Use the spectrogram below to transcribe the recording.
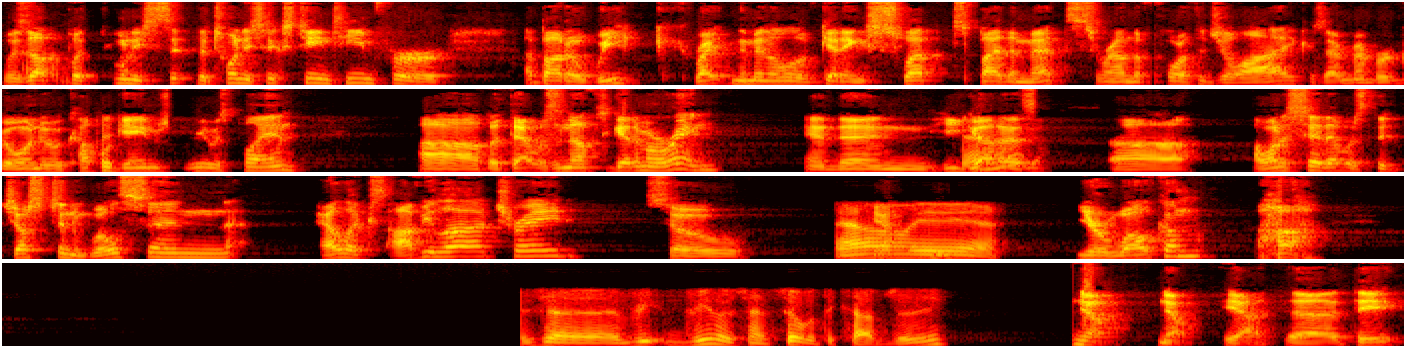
Was up with 20, the 2016 team for about a week, right in the middle of getting swept by the Mets around the 4th of July, because I remember going to a couple games he was playing. Uh, but that was enough to get him a ring. And then he got us, uh, I want to say that was the Justin Wilson, Alex Avila trade. So, oh, yeah. yeah. You're welcome. Uh, is uh, Avila's not still with the Cubs, is he? No, no, yeah. Uh, they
